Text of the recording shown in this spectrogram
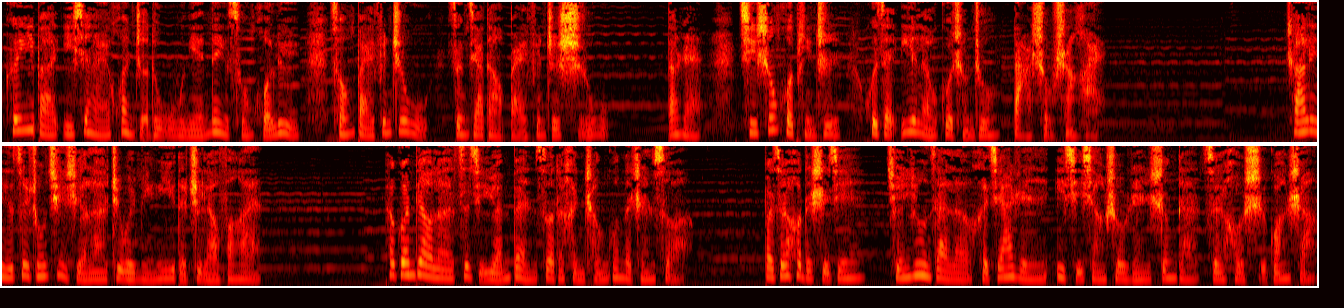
可以把胰腺癌患者的五年内存活率从百分之五增加到百分之十五。当然，其生活品质会在医疗过程中大受伤害。查理最终拒绝了这位名医的治疗方案。他关掉了自己原本做的很成功的诊所，把最后的时间全用在了和家人一起享受人生的最后时光上，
